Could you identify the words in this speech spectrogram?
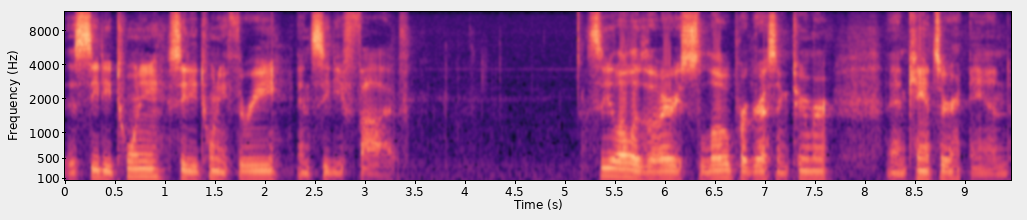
is CD20, CD23, and CD5. CLL is a very slow progressing tumor and cancer, and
